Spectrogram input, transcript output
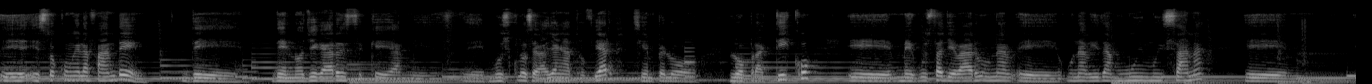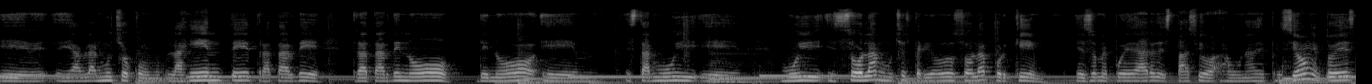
Eh, esto con el afán de, de, no llegar este, que a mis eh, músculos se vayan a atrofiar, siempre lo, lo practico. me gusta llevar una, una, vida muy, muy sana. hablar mucho con la gente, tratar de, tratar de no, de no estar muy, eh, muy sola, muchos periodos sola, porque eso me puede dar espacio a una depresión. Entonces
